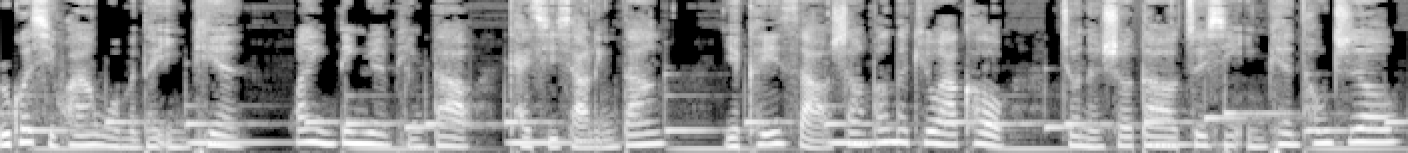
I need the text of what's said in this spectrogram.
如果喜欢我们的影片，欢迎订阅频道，开启小铃铛，也可以扫上方的 Q R code，就能收到最新影片通知哦。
